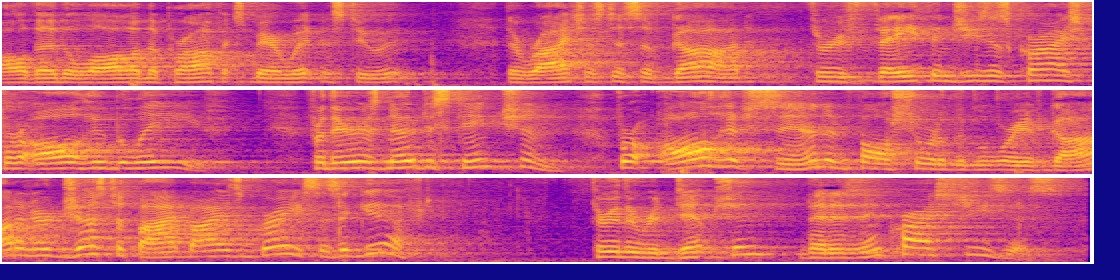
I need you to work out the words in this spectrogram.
Although the law and the prophets bear witness to it, the righteousness of God through faith in Jesus Christ for all who believe. For there is no distinction, for all have sinned and fall short of the glory of God and are justified by his grace as a gift through the redemption that is in Christ Jesus,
